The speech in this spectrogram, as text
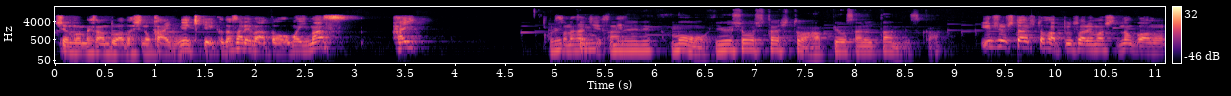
篠宮さんと私の会にね来てくださればと思います。はい。これそんな感じですね。もう優勝した人は発表されたんですか？優勝した人発表されました。なんかあの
